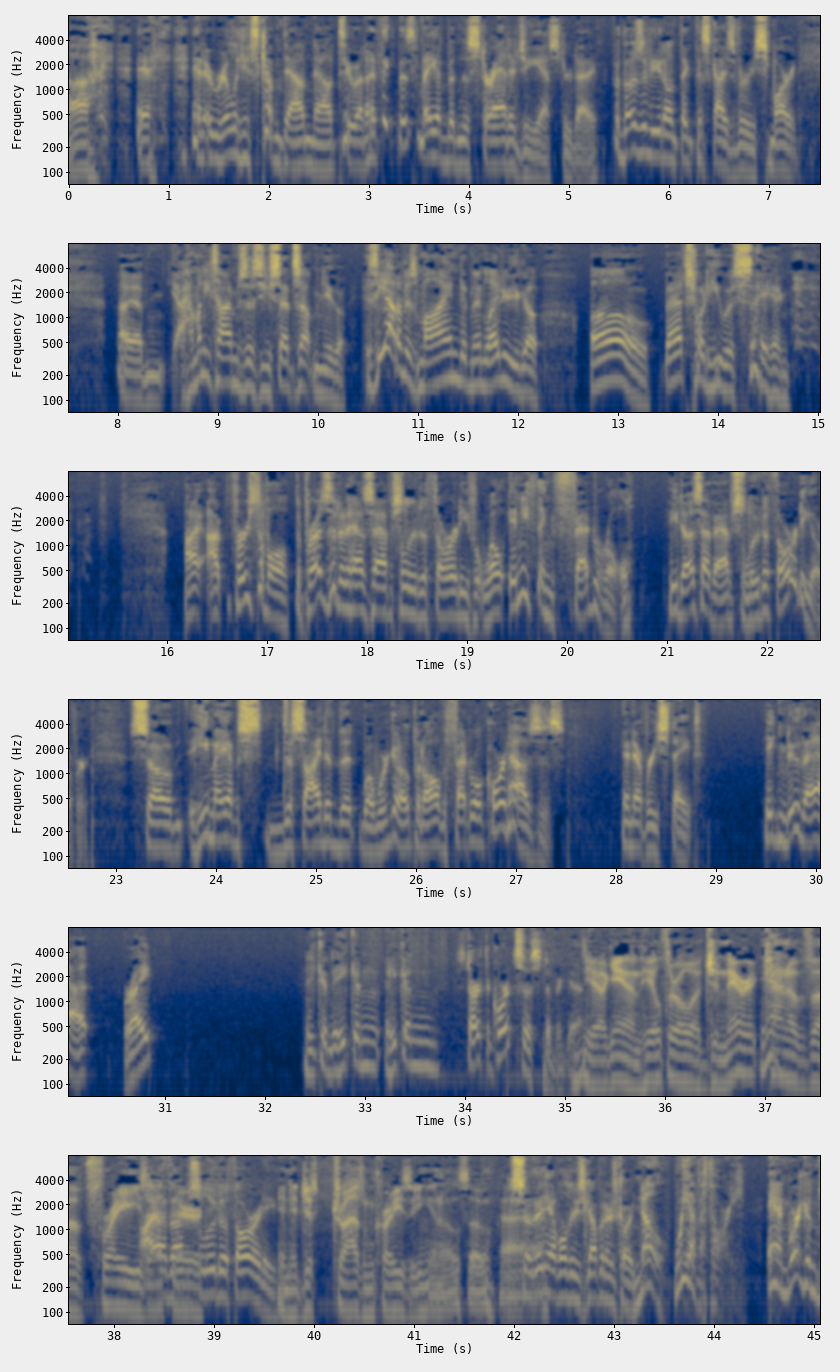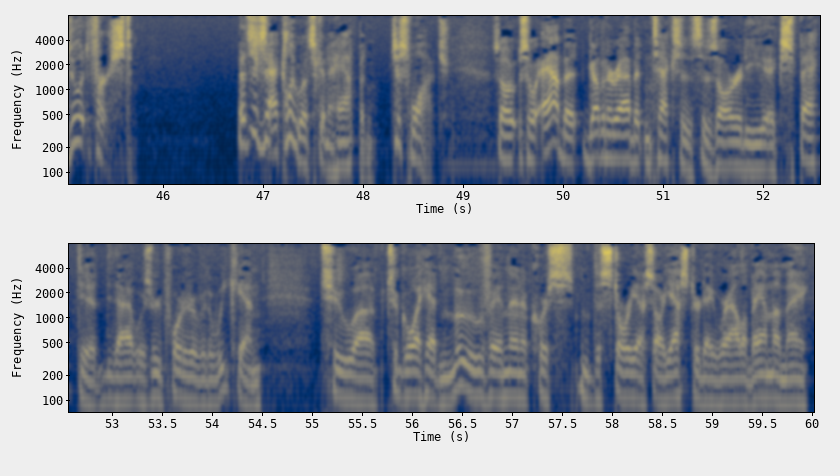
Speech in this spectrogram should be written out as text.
Uh, and, and it really has come down now to it. I think this may have been the strategy yesterday. For those of you who don't think this guy's very smart, um, how many times has he said something and you go, is he out of his mind? And then later you go, oh, that's what he was saying. I, I, first of all, the president has absolute authority for, well, anything federal, he does have absolute authority over. So he may have decided that, well, we're going to open all the federal courthouses in every state. He can do that, right? He can, he can, he can start the court system again. yeah. Again, he'll throw a generic Yeah. kind of uh, phrase I out have there, absolute authority. and it just drives them crazy. You know, so uh, So then you have all these governors going, no, we have authority, and we're going to do it first. That's exactly what's going to happen. Just watch. So, so Abbott, Governor Abbott in Texas, is already expected. That was reported over the weekend to uh, to go ahead and move. And then, of course, the story I saw yesterday, where Alabama may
